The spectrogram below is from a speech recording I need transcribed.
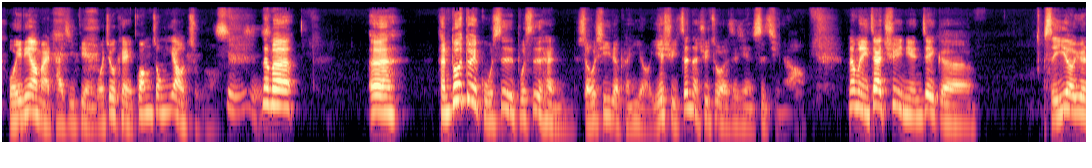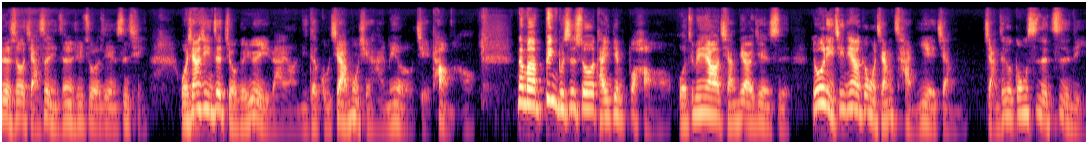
我一定要买台积电，我就可以光宗耀祖哦。是是。那么，呃。很多对股市不是很熟悉的朋友，也许真的去做了这件事情啊。那么你在去年这个十一二月的时候，假设你真的去做了这件事情，我相信这九个月以来啊，你的股价目前还没有解套嘛哦。那么并不是说台积电不好哦，我这边要强调一件事：如果你今天要跟我讲产业，讲讲这个公司的治理，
